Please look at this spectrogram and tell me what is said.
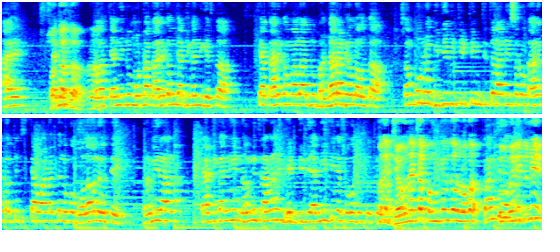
आहे त्यांनी- स्वतःचं, हा. अं, त्यांनी जो मोठा कार्यक्रम त्या ठिकाणी घेतला त्या कार्यक्रमाला जो भंडारा ठेवला होता संपूर्ण बीजेपीची टीम तिथं आणि सर्व कार्यकर्ते त्या वार्डातले लोक बोलावले होते रवी राणा त्या ठिकाणी नवनीत राणाने भेट दिली आम्ही तिच्यासोबत होतो म्हणजे तेव्हा. जेवणाच्या पंक्तीवर जर लोक पंक्तीवर- म्हणजे तुम्ही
